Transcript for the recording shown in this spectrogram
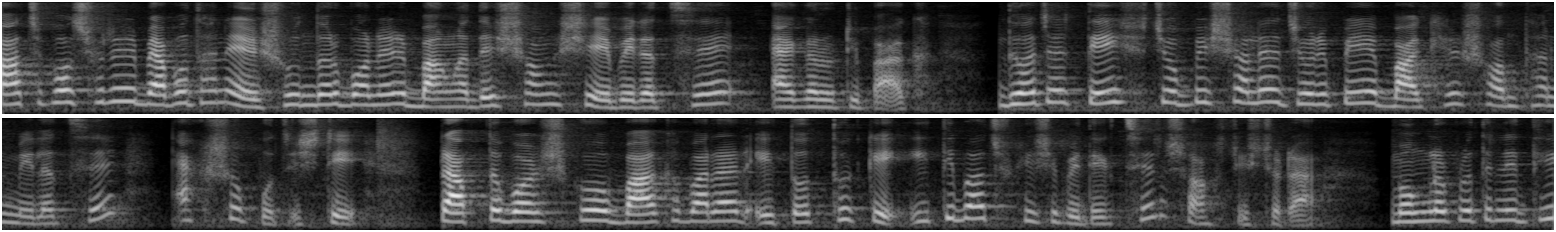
পাঁচ বছরের ব্যবধানে সুন্দরবনের বাংলাদেশ অংশে বেড়েছে এগারোটি বাঘ। দু হাজার তেইশ চব্বিশ সালে জরিপে বাঘের সন্ধান মিলেছে একশো পঁচিশটি। প্রাপ্তবয়স্ক বাঘ বাড়ার এই তথ্যকে ইতিবাচক হিসেবে দেখছেন সংশ্লিষ্টরা। মঙ্গল প্রতিনিধি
